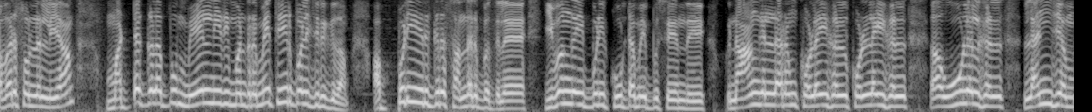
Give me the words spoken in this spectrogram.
அவர் சொல்லலையாம் மட்டக்களப்பு மேல் நீதிமன்றமே தீர்ப்பளிச்சிருக்குதாம். அப்படி இருக்கிற சந்தர்ப்பத்தில் இவங்க இப்படி கூட்டமைப்பு சேர்ந்து நாங்கள் எல்லாரும் கொலைகள் கொள்ளைகள் ஊழல்கள் லஞ்சம்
